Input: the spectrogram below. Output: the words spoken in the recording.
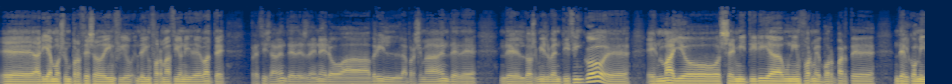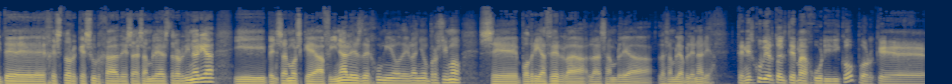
Eh, haríamos un proceso de, de información y debate precisamente desde enero a abril aproximadamente de, del 2025. Eh, en mayo se emitiría un informe por parte del comité gestor que surja de esa asamblea extraordinaria y pensamos que a finales de junio del año próximo se podría hacer la, asamblea la asamblea plenaria. ¿Tenéis cubierto el tema jurídico? Porque,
